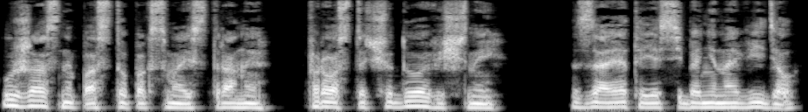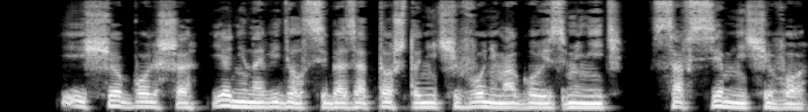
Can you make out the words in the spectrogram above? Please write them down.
Ужасный поступок с моей стороны. Просто чудовищный. За это я себя ненавидел. И еще больше я ненавидел себя за то, что ничего не могу изменить. Совсем ничего.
